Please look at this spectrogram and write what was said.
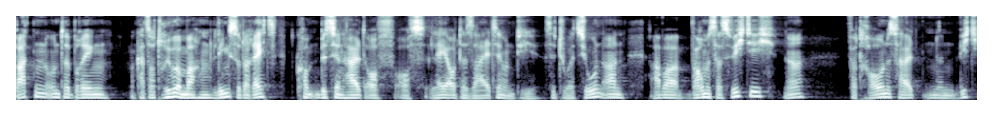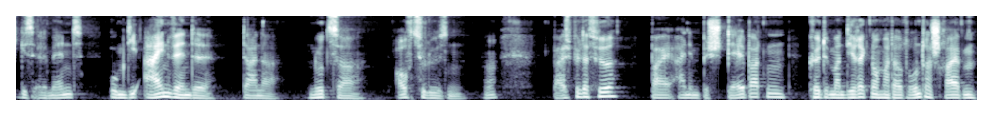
Button unterbringen. Man kann es auch drüber machen, links oder rechts. Kommt ein bisschen halt auf, aufs Layout der Seite und die Situation an. Aber warum ist das wichtig? Ne? Vertrauen ist halt ein wichtiges Element, um die Einwände deiner Nutzer aufzulösen. Ne? Beispiel dafür, bei einem Bestellbutton könnte man direkt nochmal darunter schreiben,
